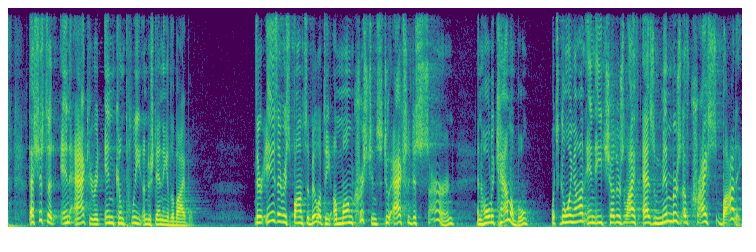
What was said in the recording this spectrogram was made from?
That's just an inaccurate, incomplete understanding of the Bible. There is a responsibility among Christians to actually discern and hold accountable what's going on in each other's life as members of Christ's body.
